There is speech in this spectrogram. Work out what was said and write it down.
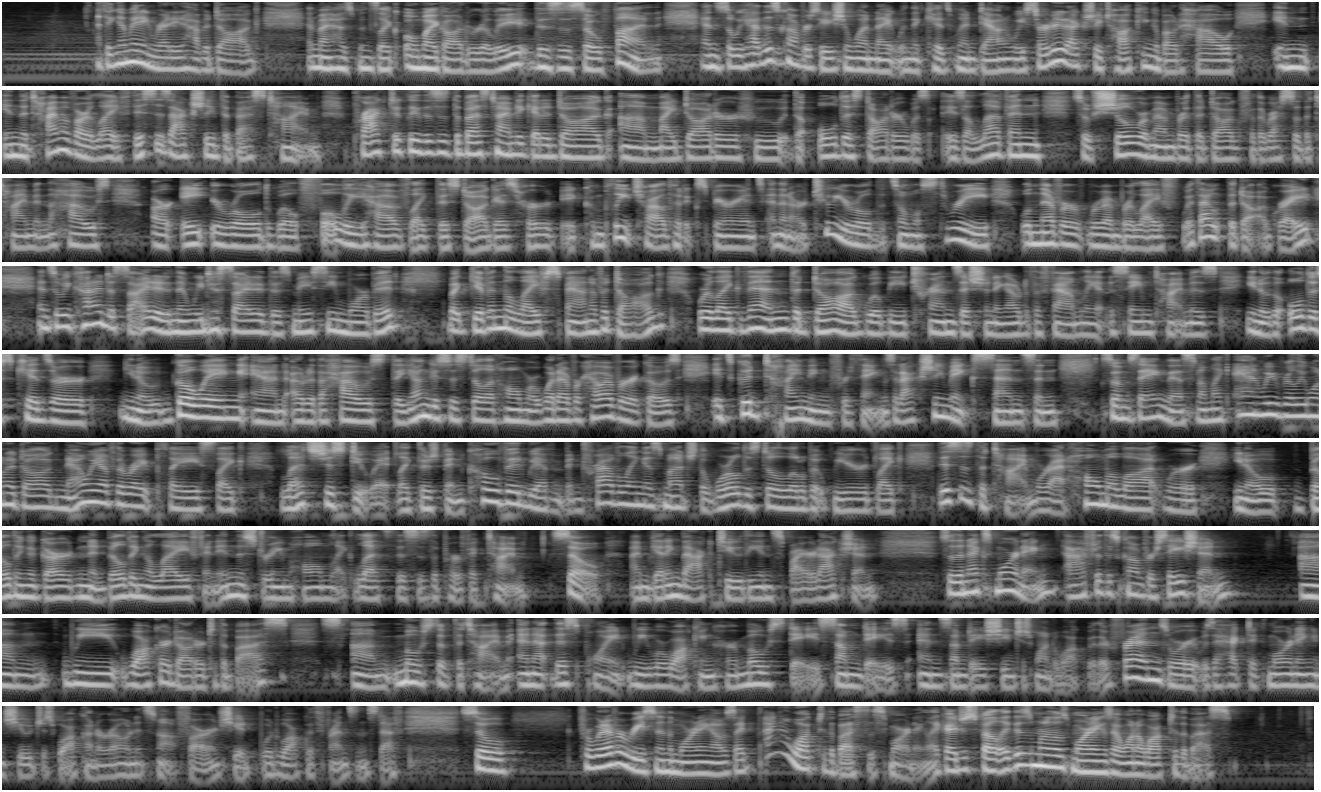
I think I'm getting ready to have a dog. And my husband's like, oh my God, really? This is so fun. And so we had this conversation one night when the kids went down and we started actually talking about how in, in the time of our life, this is actually the best time. Practically, this is the best time to get a dog. Um, my daughter, who the oldest daughter was is 11, so she'll remember the dog for the rest of the time in the house. Our eight-year-old will fully have like this dog as her complete childhood experience. And then our two-year-old that's almost three will never remember life without the dog, right? And so we kind of decided and then we decided this may seem morbid, but given the lifespan of a dog, we're like, then the dog will be transitioning out of the family at the same time as, you know, the oldest kids are, you know, going and out of the house, the youngest is still at home or whatever, however it goes. It's good timing for things. It actually makes sense. And so I'm saying this, and I'm like, and we really want a dog. Now we have the right place. Like, let's just do it. Like, there's been COVID. We haven't been traveling as much. The world is still a little bit weird. Like, this is the time. We're at home a lot. We're, you know, building a garden and building a life and in this dream home like let's this is the perfect time so i'm getting back to the inspired action so the next morning after this conversation um, we walk our daughter to the bus um, most of the time. And at this point, we were walking her most days, some days. And some days she just wanted to walk with her friends, or it was a hectic morning and she would just walk on her own. It's not far, and she would walk with friends and stuff. So, for whatever reason in the morning, I was like, I'm to walk to the bus this morning. Like, I just felt like this is one of those mornings I want to walk to the bus.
